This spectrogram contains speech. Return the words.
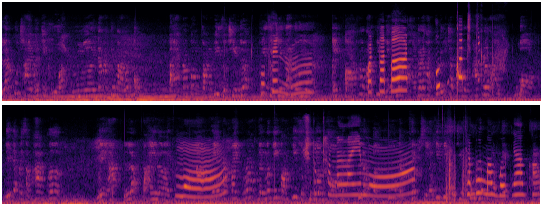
แล้วผู้ชายเหมือนจิกหัวเงยหน้าขึ้นมาแล้วตบแต่ก็ต้องฟังพี่สุชินด้วยโอเคพี่สุชินะ ติดต่อเข้าเปิมาดที่เปิดเปิดก็ได้หรือจะไปโรงพักเมื่อไหร่บอกเดี๋ยวจะไปสัมภาษณ์เพิ่มนี่ฮะแล้วไปเลยหมอไปอีกรอบหนึ่งเมื่อกี้ตอนพี่สุชินต้องโดนทำอะไรหมอแล้วเปิดคู่กับคลิปเสียงที่พี่สุชินฉันเพิ่งมาฝึกงานครั้ง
